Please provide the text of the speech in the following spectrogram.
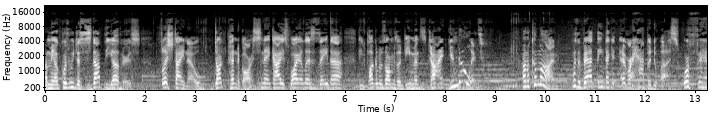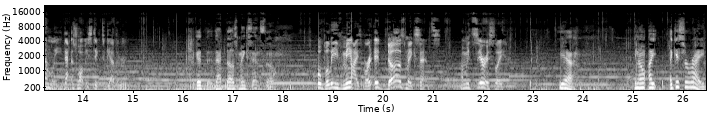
I mean, of course, we just stopped the others. Flesh Dino, Dark Pendagar, Snake Eyes, Wireless, Zeta, the Apocalypse Armies of Demons, Giant, you know it! I mean, come on. What's a bad thing that could ever happen to us? We're family. That is why we stick together. Good, that does make sense, though. Oh, believe me, Icebird, it does make sense. I mean, seriously. Yeah. You know, I, I guess you're right.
